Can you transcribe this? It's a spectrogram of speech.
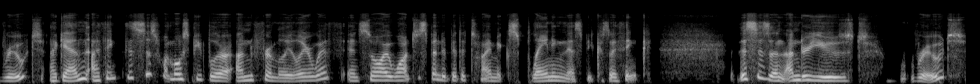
route, again, I think this is what most people are unfamiliar with. And so I want to spend a bit of time explaining this because I think this is an underused route.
